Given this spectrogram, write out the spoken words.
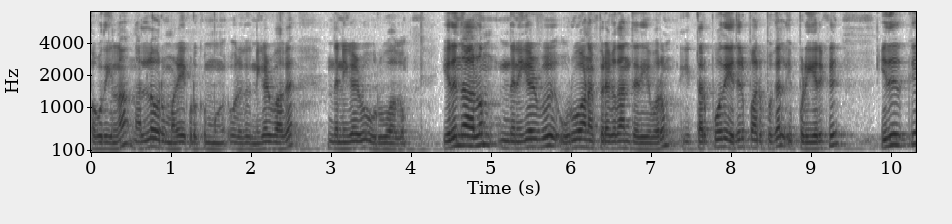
பகுதிகள்லாம் நல்ல ஒரு மழையை கொடுக்கும் ஒரு நிகழ்வாக இந்த நிகழ்வு உருவாகும். இருந்தாலும் இந்த நிகழ்வு உருவான பிறகுதான் தெரிய வரும். தற்போதைய எதிர்பார்ப்புகள் இப்படி இருக்குது இதுக்கு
